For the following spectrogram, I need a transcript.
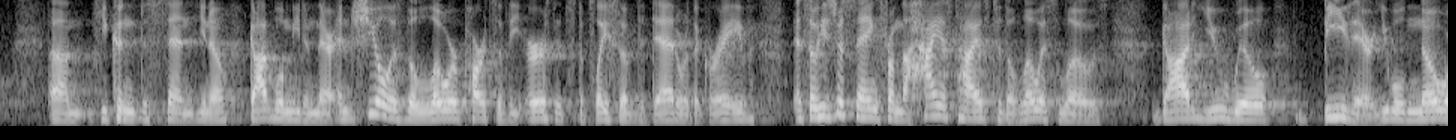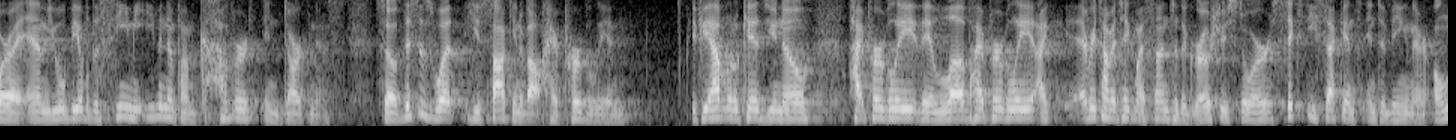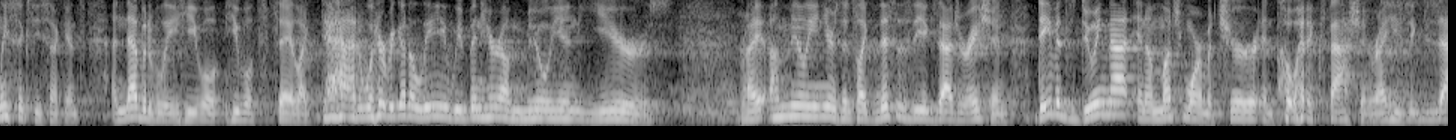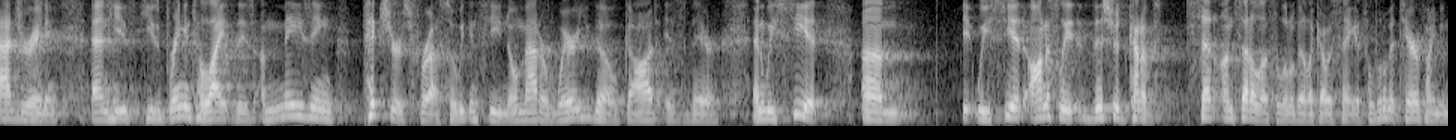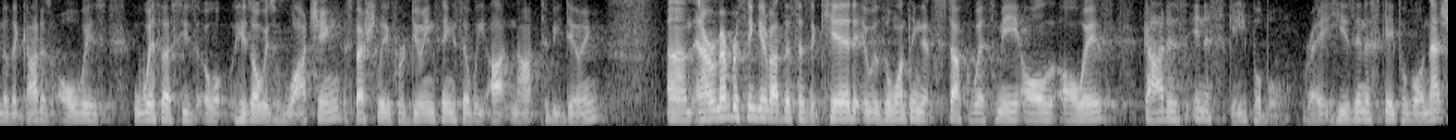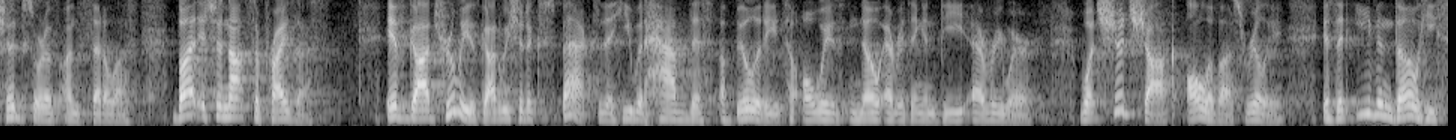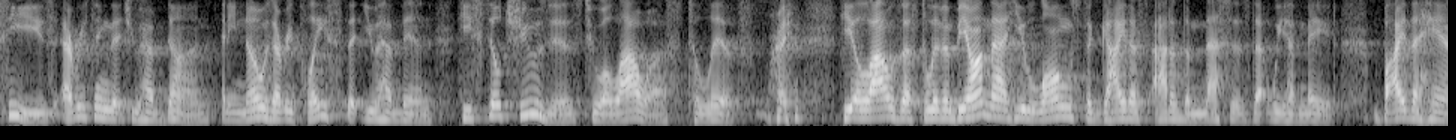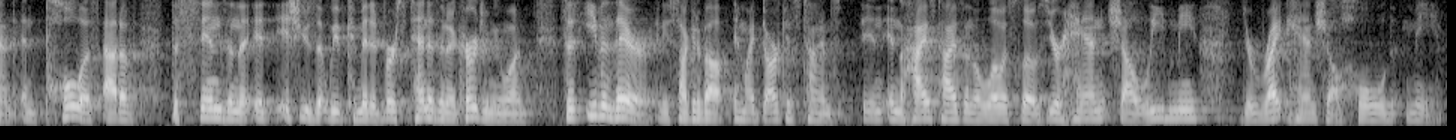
um, he couldn't descend. You know, God will meet him there. And Sheol is the lower parts of the earth, it's the place of the dead or the grave. And so he's just saying, from the highest highs to the lowest lows, God, you will be there. You will know where I am. You will be able to see me even if I'm covered in darkness. So, this is what he's talking about hyperbole. And if you have little kids, you know hyperbole. They love hyperbole. I, every time I take my son to the grocery store, 60 seconds into being there, only 60 seconds, inevitably he will, he will say, like, Dad, when are we going to leave? We've been here a million years right? A million years. It's like this is the exaggeration. David's doing that in a much more mature and poetic fashion, right? He's exaggerating and he's, he's bringing to light these amazing pictures for us so we can see no matter where you go, God is there. And we see it um, it, we see it, honestly, this should kind of set, unsettle us a little bit, like I was saying. It's a little bit terrifying to know that God is always with us. He's, he's always watching, especially if we're doing things that we ought not to be doing. Um, and I remember thinking about this as a kid. It was the one thing that stuck with me all, always. God is inescapable, right? He's inescapable, and that should sort of unsettle us. But it should not surprise us. If God truly is God, we should expect that He would have this ability to always know everything and be everywhere. What should shock all of us, really, is that even though He sees everything that you have done and He knows every place that you have been, He still chooses to allow us to live, right? He allows us to live. And beyond that, He longs to guide us out of the messes that we have made by the hand and pull us out of the sins and the issues that we've committed. Verse 10 is an encouraging one. It says, Even there, and he's talking about in my darkest times, in, in the highest highs and the lowest lows, your hand shall lead me, your right hand shall hold me.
